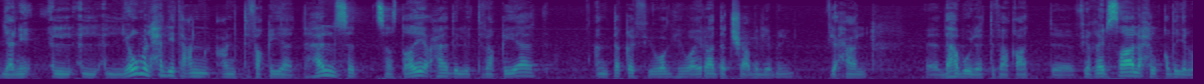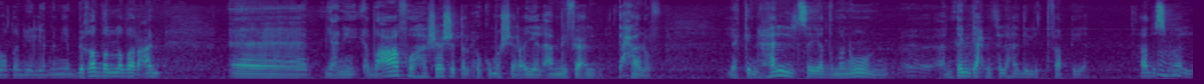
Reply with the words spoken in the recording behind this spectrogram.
يعني ال ال اليوم الحديث عن عن اتفاقيات هل ستستطيع هذه الاتفاقيات أن تقف في وجه وإرادة الشعب اليمني في حال ذهبوا إلى اتفاقات في غير صالح القضية الوطنية اليمنية؟ بغض النظر عن آه، يعني إضعاف وهشاشة الحكومة الشرعية الآن بفعل التحالف. لكن هل سيضمنون آه، أن تنجح مثل هذه الاتفاقيات؟ هذا السؤال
